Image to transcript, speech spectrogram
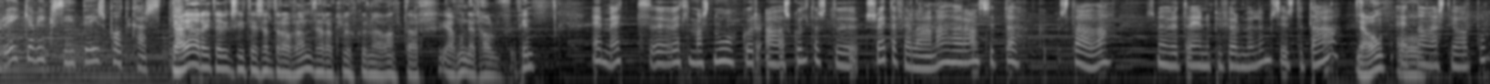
Reykjavík C-Days podcast. Jæja, Reykjavík sýtið seldur áfram þegar klukkuna vantar, já hún er hálf fimm. Einmitt, eh, við ætlum að snú okkur að skuldastu sveitafélagana það er ansið dökk staða sem hefur verið dregin upp í fjölmjölum síðustu daga. Já, einn og af vest í Árborg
